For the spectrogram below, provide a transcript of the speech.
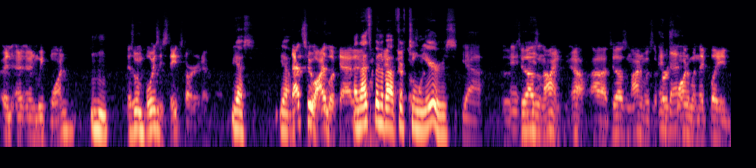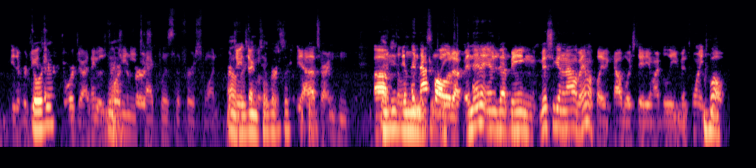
in, in, in week one hmm is when Boise State started it. Yes. Yeah. That's who I look at, And that's I'm been about 15 one. years. yeah And- 2009, yeah, uh, 2009 was the first that- one when they played either Virginia Georgia? Tech or Georgia. I think it was Georgia Virginia first. Tech was the first one. Oh, Virginia, Virginia Tech Tech was was the first. Yeah, that's right. Mhm. Um, And and, and then then that followed up, and then it ended up being Michigan and Alabama played in Cowboy Stadium, I believe, in 2012.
